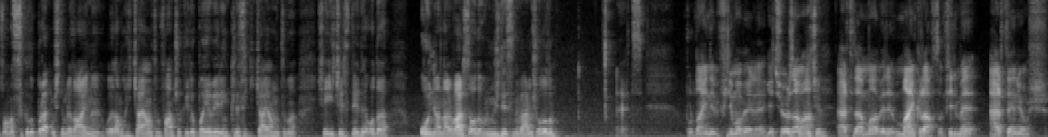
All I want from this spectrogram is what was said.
Sonra sıkılıp bırakmıştım biraz aynı. O ama hikaye anlatımı falan çok iyiydi. BioWare'in klasik hikaye anlatımı şey içerisindeydi. O da oynayanlar varsa o da müjdesini vermiş olalım. Evet. Buradan yine bir film haberine geçiyoruz ama Geçelim. ertelenme haberi. Minecraft'ın filmi erteleniyormuş.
